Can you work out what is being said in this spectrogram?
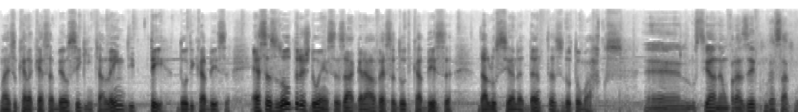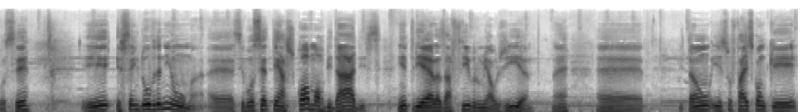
Mas o que ela quer saber é o seguinte: além de ter dor de cabeça, essas outras doenças agravam essa dor de cabeça da Luciana Dantas, doutor Marcos. É, Luciana, é um prazer conversar com você. E, sem dúvida nenhuma, é, se você tem as comorbidades, entre elas a fibromialgia, né? É, então isso faz com que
